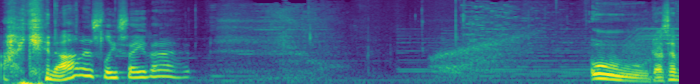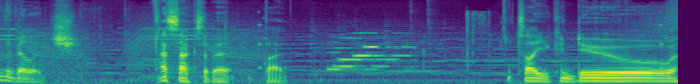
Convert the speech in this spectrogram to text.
I can honestly say that. Ooh, does have the village. That sucks a bit, but that's all you can do.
